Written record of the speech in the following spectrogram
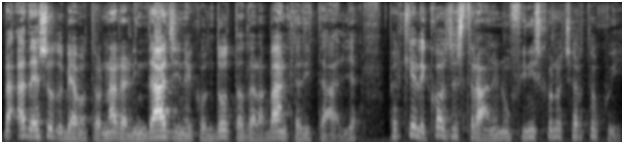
Ma adesso dobbiamo tornare all'indagine condotta dalla Banca d'Italia, perché le cose strane non finiscono certo qui.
